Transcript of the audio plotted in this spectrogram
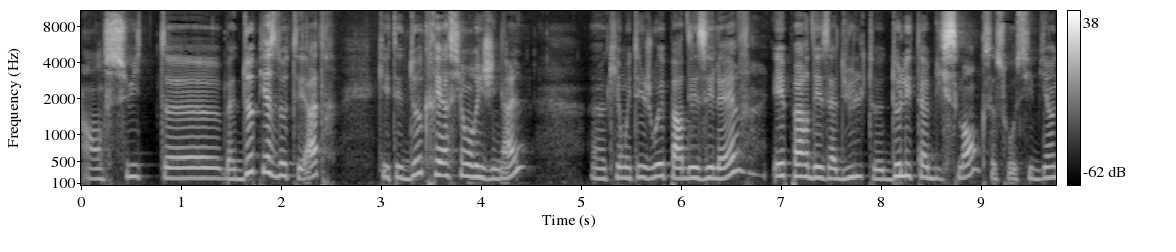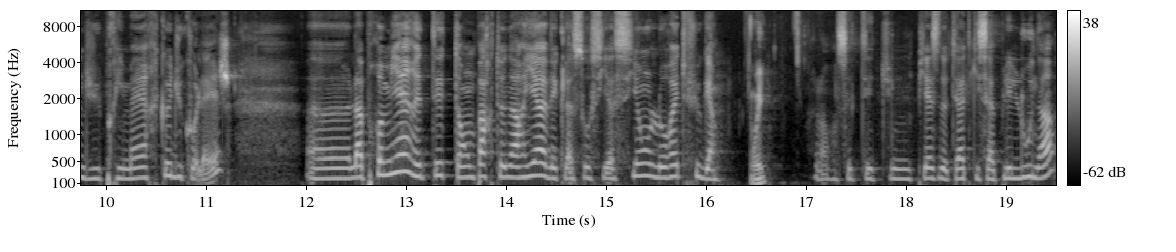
Ensuite, euh, bah, deux pièces de théâtre, qui étaient deux créations originales, qui ont été jouées par des élèves et par des adultes de l'établissement, que ce soit aussi bien du primaire que du collège. Euh, la première était en partenariat avec l'association Laurette Fugain. Oui. Alors, c'était une pièce de théâtre qui s'appelait Luna,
